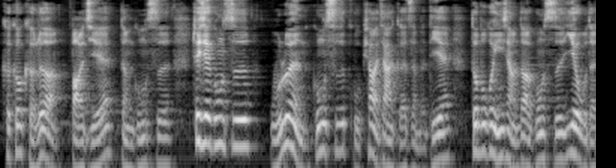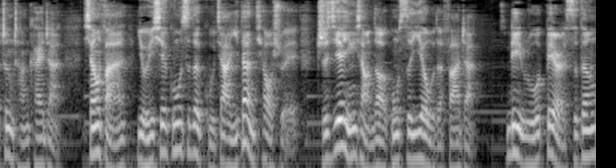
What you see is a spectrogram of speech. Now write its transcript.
可口可乐、宝洁等公司，这些公司无论公司股票价格怎么跌，都不会影响到公司业务的正常开展。相反，有一些公司的股价一旦跳水，直接影响到公司业务的发展。例如贝尔斯登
